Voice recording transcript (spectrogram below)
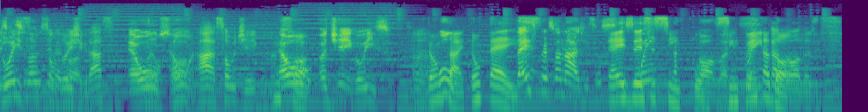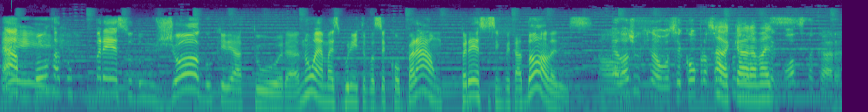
Dois, esqueci o nome são dois agora. de graça? É um Não, só. é um- Ah, só o Diego, né? É só. o, o Diego, isso. Aham. Então Um. tá, então 10. 10 personagens. São 10 vezes 50 5. dólares. 50 dólares. É a porra do preço de um jogo, criatura. Não é mais bonito você cobrar um preço de 50 dólares? Nossa. É lógico que não, você compra só Ah, cara, que mas- você gosta, cara.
